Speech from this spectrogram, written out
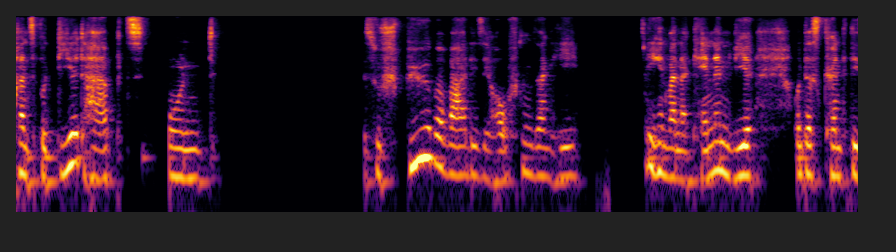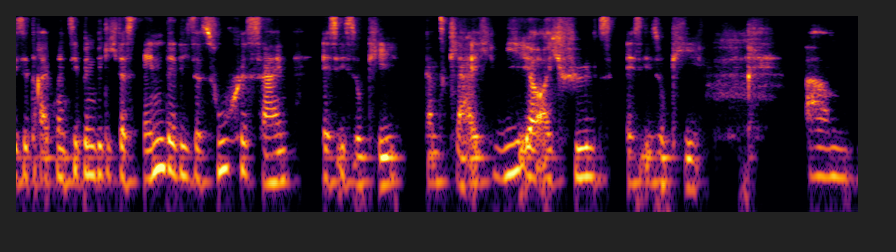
transportiert habt und so spürbar war diese Hoffnung, sagen, hey, irgendwann erkennen wir, und das könnte diese drei Prinzipien wirklich das Ende dieser Suche sein, es ist okay, ganz gleich, wie ihr euch fühlt, es ist okay. Ähm,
